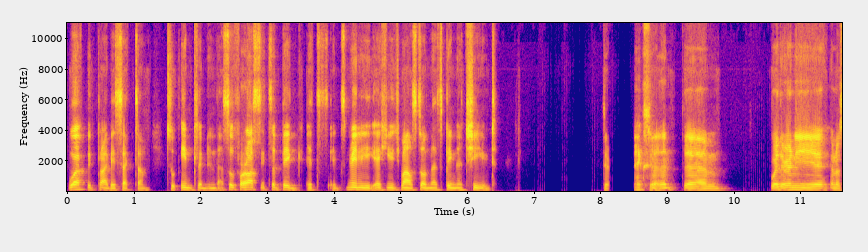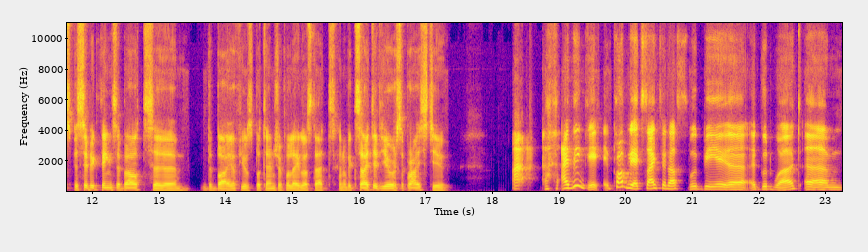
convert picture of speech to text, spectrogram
work with private sector to implement that. So for us, it's a big, it's it's really a huge milestone that's been achieved. Excellent. Um, were there any uh, kind of specific things about uh, the biofuels potential for Lagos that kind of excited you or surprised you? I I think it, it probably excited us would be a, a good word. Um,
